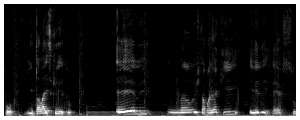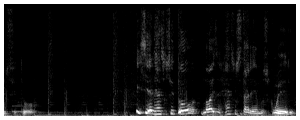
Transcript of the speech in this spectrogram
Porque está lá escrito: Ele não está mais aqui, ele ressuscitou. E se ele ressuscitou, nós ressuscitaremos com ele,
